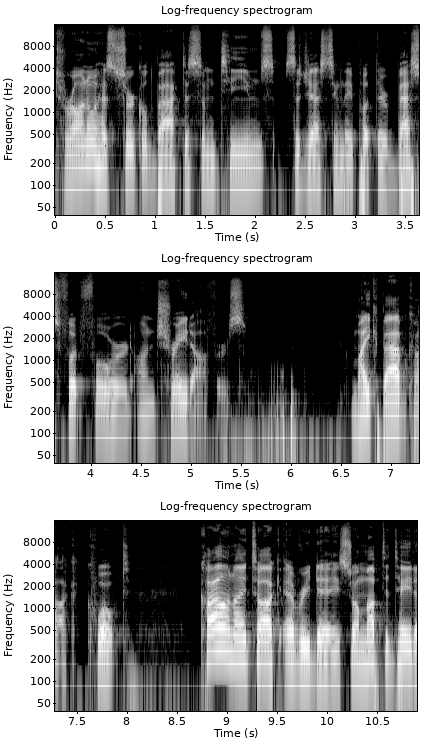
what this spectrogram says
Toronto has circled back to some teams suggesting they put their best foot forward on trade offers. Mike Babcock, quote, Kyle and I talk every day, so I'm up to date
